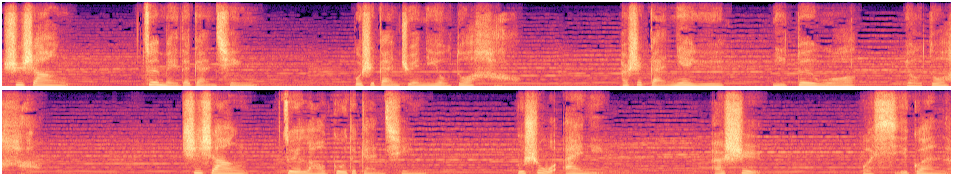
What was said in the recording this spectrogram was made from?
世上最美的感情，不是感觉你有多好，而是感念于你对我有多好。世上最牢固的感情，不是我爱你，而是我习惯了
